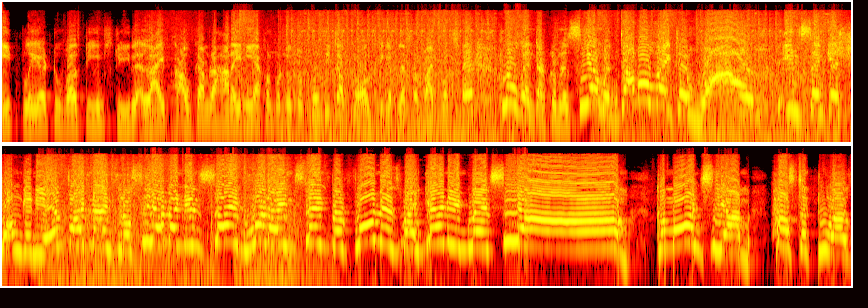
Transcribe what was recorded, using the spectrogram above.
eight player twelve team still live কাউকে আমরা হারাইনি এখন পর্যন্ত প্রতিটা দল থেকে প্লেয়ার সার্ভাইভ করছে। ক্লোজ এন্টার করবেন Siam with double vector wow ইনসেনকে সঙ্গে নিয়ে M590 Siam and Insane what a Insane performance by gaming with Siam come on Siam hashtag 12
